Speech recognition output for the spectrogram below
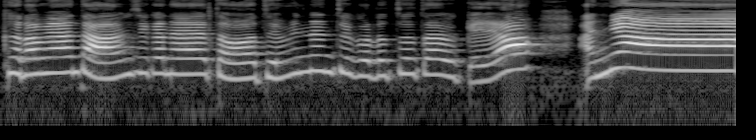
그러면 다음 시간에 더 재밌는 책으로 찾아올게요. 안녕!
